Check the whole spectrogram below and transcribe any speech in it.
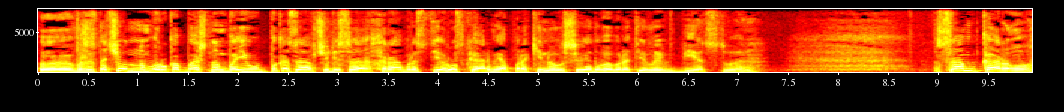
Э, в ожесточенном рукопашном бою, показав чудеса храбрости, русская армия опрокинула шведов и обратила их в бедство. Сам Карл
